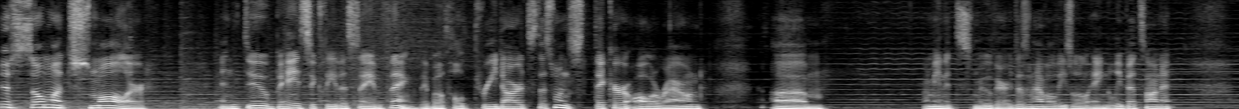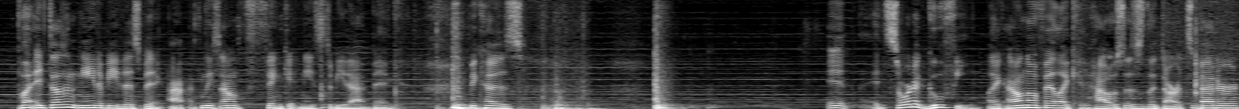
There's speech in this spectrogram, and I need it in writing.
just so much smaller and do basically the same thing. They both hold three darts. This one's thicker all around. Um, I mean, it's smoother. It doesn't have all these little angly bits on it. But it doesn't need to be this big. I, at least I don't think it needs to be that big. Because it it's sort of goofy. Like, I don't know if it, like, houses the darts better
